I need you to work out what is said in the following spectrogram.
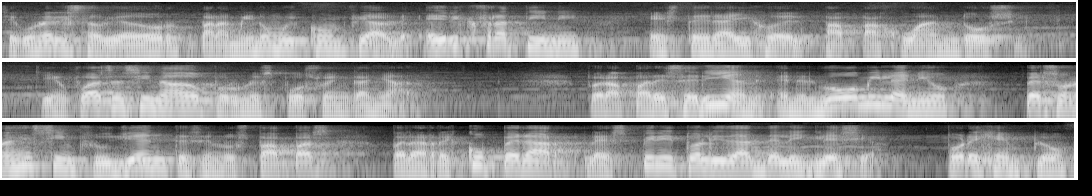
según el historiador, para mí no muy confiable, Eric Fratini, este era hijo del Papa Juan XII, quien fue asesinado por un esposo engañado. Pero aparecerían en el nuevo milenio personajes influyentes en los papas para recuperar la espiritualidad de la iglesia, por ejemplo,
